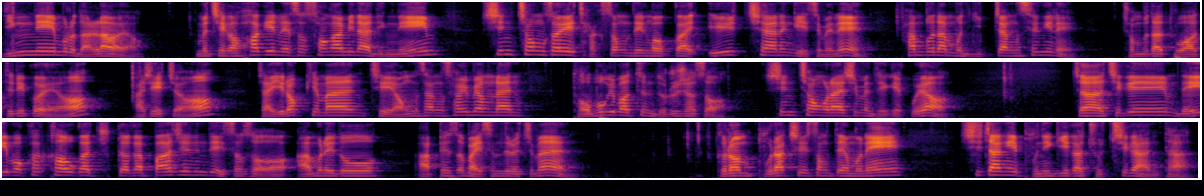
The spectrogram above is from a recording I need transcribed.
닉네임으로 날라와요. 그러면 제가 확인해서 성함이나 닉네임, 신청서에 작성된 것과 일치하는 게 있으면은 한 분 한 분 입장 승인을 전부 다 도와드릴 거예요. 아시겠죠? 자, 이렇게만 제 영상 설명란 더보기 버튼 누르셔서 신청을 하시면 되겠고요. 자, 지금 네이버 카카오가 주가가 빠지는 데 있어서 아무래도 앞에서 말씀드렸지만 그런 불확실성 때문에 시장의 분위기가 좋지가 않다.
